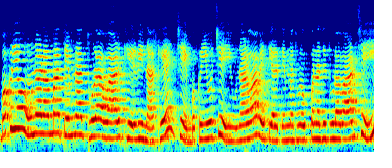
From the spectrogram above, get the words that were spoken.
બકરીઓ ઉનાળામાં તેમના થોડા વાળ ખેરવી નાખે છે. બકરીઓ છે એ ઉનાળો આવે ત્યારે તેમના થોડા ઉપરના જે થોડા વાળ છે એ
